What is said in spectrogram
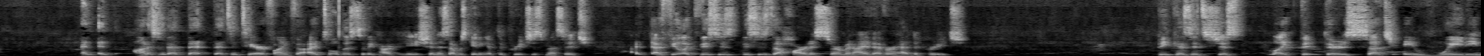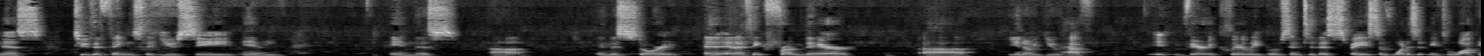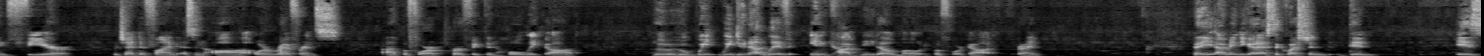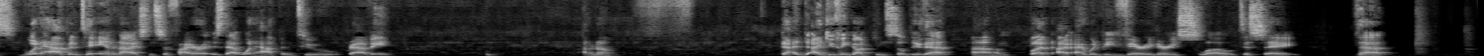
and, and honestly, that, that, that's a terrifying thought. I told this to the congregation as I was getting up to preach this message. I, I feel like this is, this is the hardest sermon I've ever had to preach because it's just, like th- there is such a weightiness to the things that you see in in this uh, in this story, and and I think from there, uh, you know, you have it very clearly moves into this space of what does it mean to walk in fear, which I defined as an awe or reverence uh, before a perfect and holy God, who who we we do not live incognito mode before God, right? Now, I mean, you got to ask the question: Did is what happened to Ananias and Sapphira? Is that what happened to Ravi? I don't know. I do think God can still do that, um, but I, I, would be very, very slow to say that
